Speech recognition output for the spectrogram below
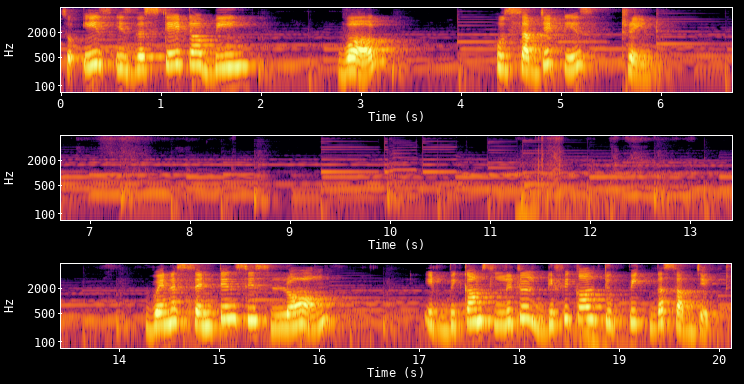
So, is is the state of being verb whose subject is trade. When a sentence is long, it becomes little difficult to pick the subject.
